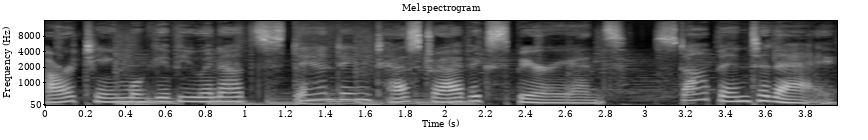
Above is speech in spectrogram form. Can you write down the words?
Our team will give you an outstanding test drive experience. Stop in today.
